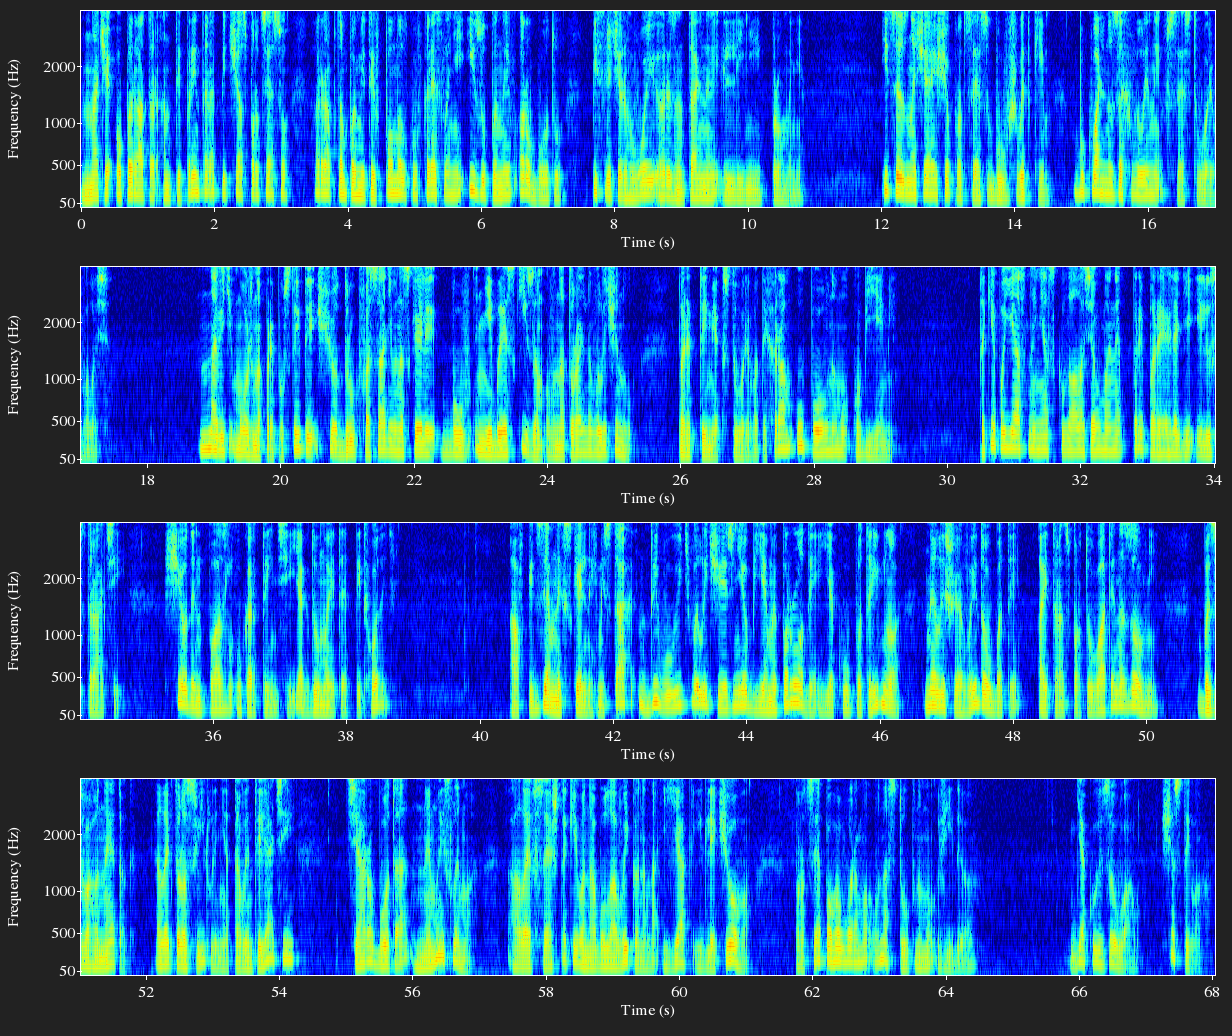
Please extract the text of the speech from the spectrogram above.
наче оператор антипринтера під час процесу раптом помітив помилку в кресленні і зупинив роботу після чергової горизонтальної лінії променя. І це означає, що процес був швидким. Буквально за хвилини все створювалося. Навіть можна припустити, що друк фасадів на скелі був ніби ескізом в натуральну величину перед тим як створювати храм у повному об'ємі. Таке пояснення склалося в мене при перегляді ілюстрацій. Ще один пазл у картинці, як думаєте, підходить? А в підземних скельних містах дивують величезні об'єми породи, яку потрібно не лише видовбати, а й транспортувати назовні. Без вагонеток, електроосвітлення та вентиляції ця робота немислима, але все ж таки вона була виконана як і для чого. Про це поговоримо в наступному відео. Дякую за увагу. Щасти вам!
